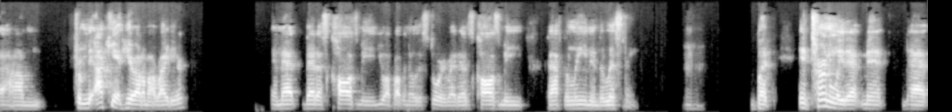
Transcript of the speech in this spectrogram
um, me, I can't hear out of my right ear. And that that has caused me, and you all probably know this story, right? That has caused me to have to lean into listening. Mm-hmm. But internally, that meant that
